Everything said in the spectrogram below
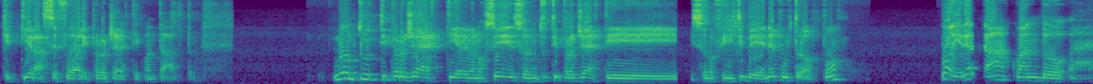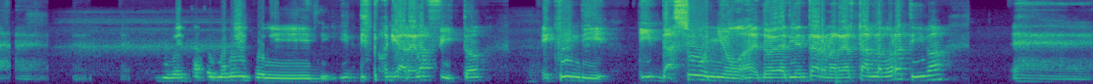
che tirasse fuori progetti e quant'altro. Non tutti i progetti avevano senso, non tutti i progetti sono finiti bene purtroppo, poi in realtà quando eh, è diventato il momento di, di, di pagare l'affitto e quindi da sogno eh, doveva diventare una realtà lavorativa, eh,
